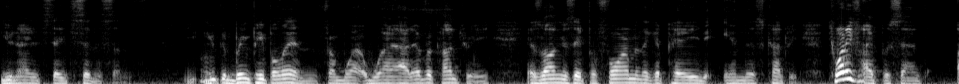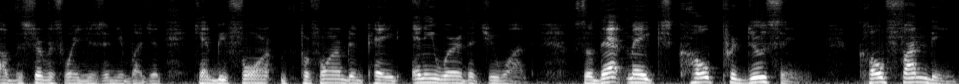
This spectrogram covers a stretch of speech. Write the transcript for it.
United States citizens. You, you hmm. can bring people in from wha- whatever country as long as they perform and they get paid in this country. 25% of the service wages in your budget can be for, performed and paid anywhere that you want. So that makes co producing, co funding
